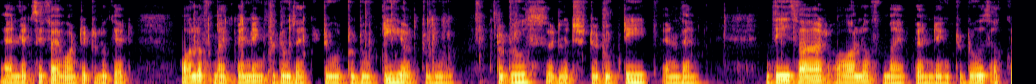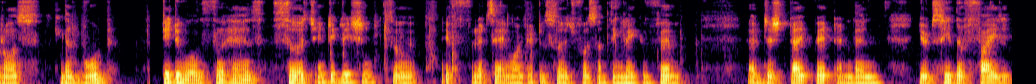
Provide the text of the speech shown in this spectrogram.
And let's say if i wanted to look at all of my pending to do like to to do t or to do to do so let's to do t and then these are all of my pending to do's across the board tdo also has search integration. So if let's say I wanted to search for something like Vim I'd just type it and then you'd see the file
